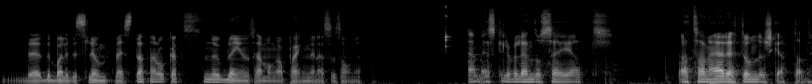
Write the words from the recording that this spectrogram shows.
det, det är bara lite slumpmässigt att han råkat snubbla in så här många poäng den här säsongen? Jag skulle väl ändå säga att, att han är rätt underskattad.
